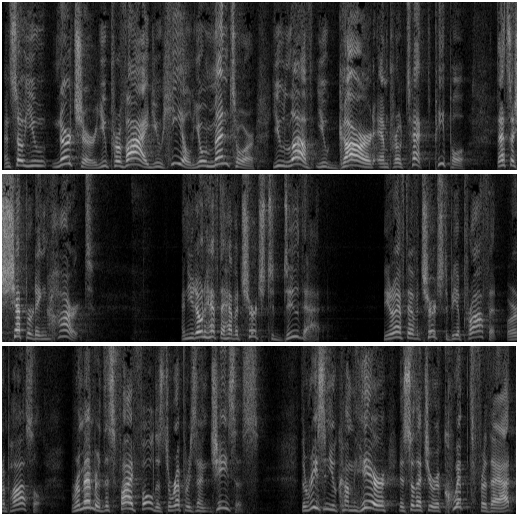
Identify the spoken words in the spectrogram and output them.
And so you nurture, you provide, you heal, you mentor, you love, you guard and protect people. That's a shepherding heart. And you don't have to have a church to do that. You don't have to have a church to be a prophet or an apostle. Remember, this fivefold is to represent Jesus. The reason you come here is so that you're equipped for that,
